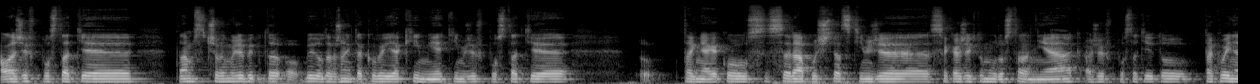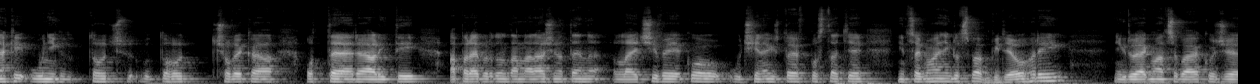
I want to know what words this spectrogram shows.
ale že v podstatě tam člověk může být, být otevřený takový, jakým je, tím, že v podstatě tak nějak jako se dá počítat s tím, že se každý k tomu dostal nějak a že v podstatě je to takový nějaký únik toho, toho člověka od té reality a právě proto tam naráží na ten léčivý jako účinek, že to je v podstatě něco, jak má někdo třeba videohry, někdo jak má třeba jako, že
